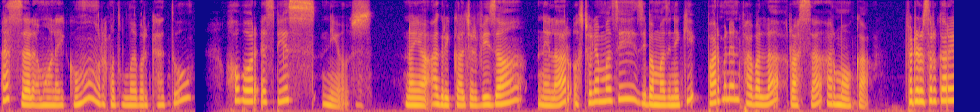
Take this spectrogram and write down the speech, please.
আসসালামু আলাইকুম রহমতুল্লাহ বরকাতু খবর এসবিএস নিউজ নয়া এগ্রিকালচার ভিসা নেলার অস্ট্রেলিয়ার মাঝে জিবা মাঝে নাকি পার্মানেন্ট ফাইবাল্লা রাস্তা আর মৌকা ফেডারেল সরকারে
